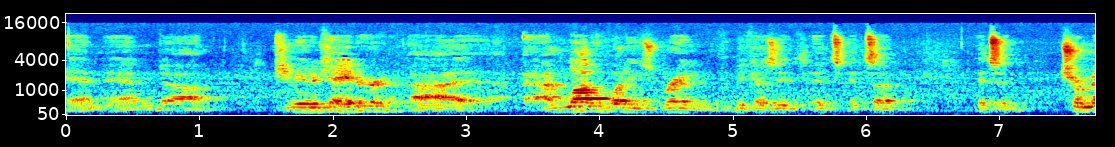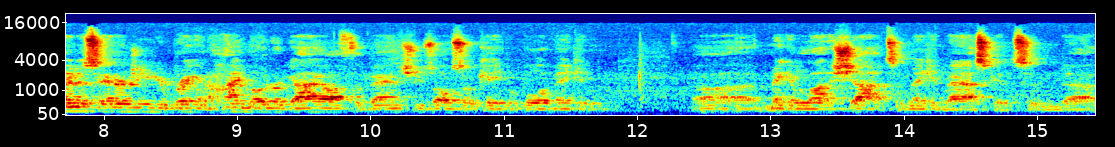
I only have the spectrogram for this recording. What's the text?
and, and uh, communicator. Uh, I love what he's bringing because it, it's, it's a, it's a tremendous energy. You're bringing a high motor guy off the bench who's also capable of making, uh, making a lot of shots and making baskets. And uh,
